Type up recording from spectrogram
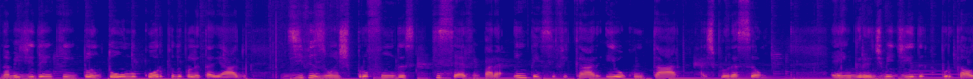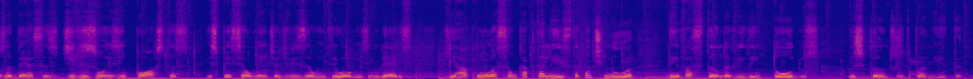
na medida em que implantou no corpo do proletariado divisões profundas que servem para intensificar e ocultar a exploração. É em grande medida por causa dessas divisões impostas, especialmente a divisão entre homens e mulheres, que a acumulação capitalista continua devastando a vida em todos os cantos do planeta.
